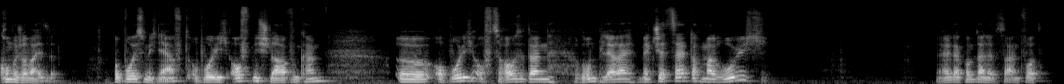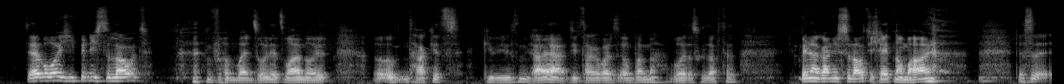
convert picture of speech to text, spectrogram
Komischerweise. Obwohl es mich nervt, obwohl ich oft nicht schlafen kann äh, obwohl ich oft zu Hause dann rumplärre, Mensch, jetzt seid doch mal ruhig. Ja, da kommt dann das Antwort, sehr ruhig, ich bin nicht so laut. mein Sohn jetzt mal neu, äh, irgendein Tag jetzt gewesen. Ja, ja, die Tage war das irgendwann mal, wo er das gesagt hat. Ich bin ja gar nicht so laut, ich rede normal. Das äh,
